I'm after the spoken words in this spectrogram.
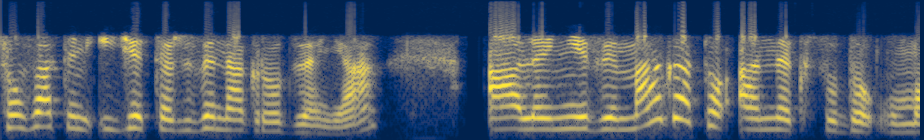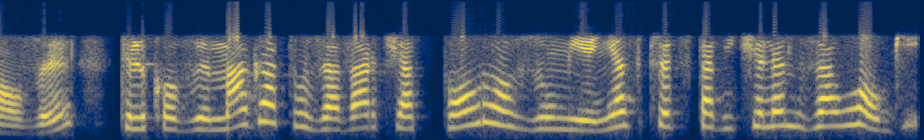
co za tym idzie też wynagrodzenia, ale nie wymaga to aneksu do umowy, tylko wymaga to zawarcia porozumienia z przedstawicielem załogi.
